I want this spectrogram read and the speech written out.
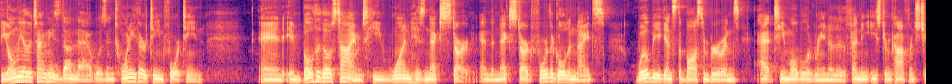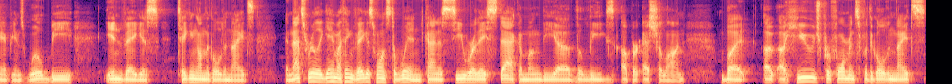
The only other time he's done that was in 2013 14 and in both of those times, he won his next start. And the next start for the Golden Knights will be against the Boston Bruins at T Mobile Arena. The defending Eastern Conference champions will be in Vegas taking on the Golden Knights. And that's really a game I think Vegas wants to win, kind of see where they stack among the uh, the league's upper echelon. But a, a huge performance for the Golden Knights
